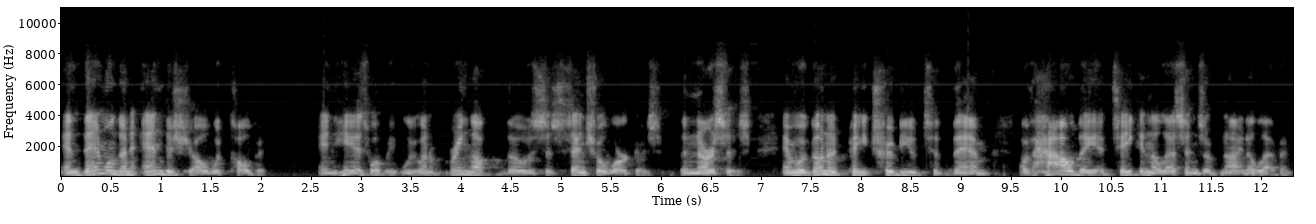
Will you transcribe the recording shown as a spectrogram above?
And then we're going to end the show with COVID. And here's what we, we want to bring up those essential workers, the nurses, and we're going to pay tribute to them of how they had taken the lessons of 9 11,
